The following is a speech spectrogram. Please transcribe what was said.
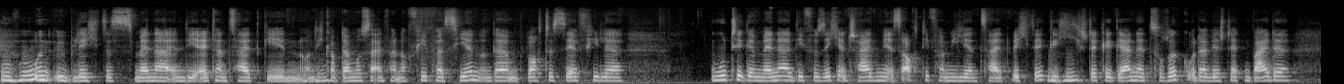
mhm. unüblich, dass Männer in die Elternzeit gehen. Mhm. Und ich glaube, da muss einfach noch viel passieren und da braucht es sehr viele mutige Männer, die für sich entscheiden, mir ist auch die Familienzeit wichtig. Mhm. Ich stecke gerne zurück oder wir stecken beide zurück,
